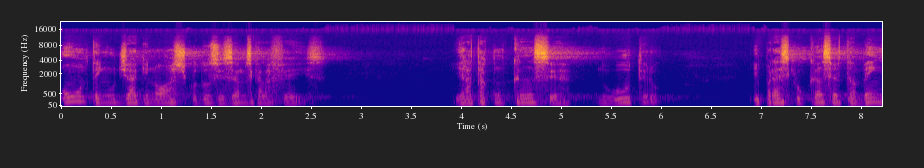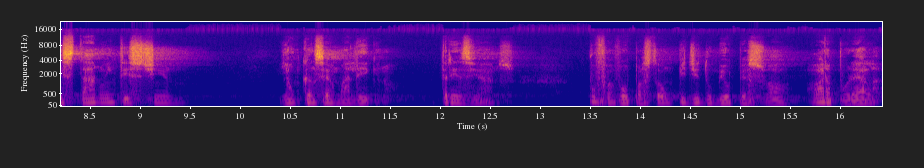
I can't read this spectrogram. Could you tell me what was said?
ontem o diagnóstico dos exames que ela fez. E ela está com câncer no útero. E parece que o câncer também está no intestino. E é um câncer maligno. 13 anos. Por favor, pastor, um pedido meu pessoal. Ora por ela.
